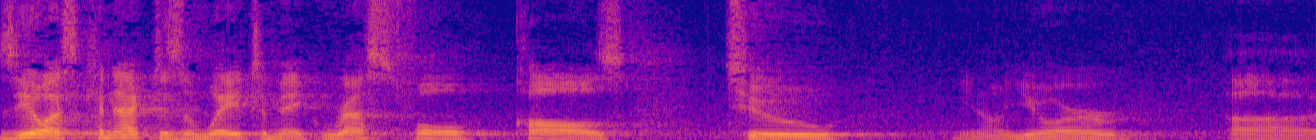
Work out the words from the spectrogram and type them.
ZOS Connect is a way to make RESTful calls to you know your uh,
